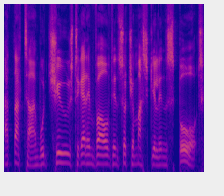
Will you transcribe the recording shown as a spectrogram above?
at that time would choose to get involved in such a masculine sport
